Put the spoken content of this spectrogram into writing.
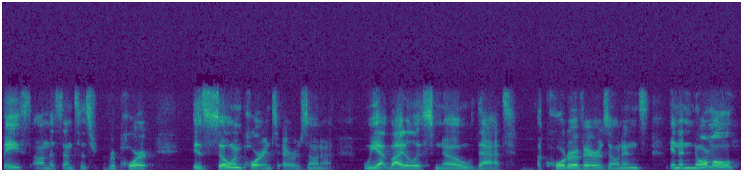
based on the census report is so important to Arizona. We at Vitalyst know that a quarter of Arizonans in a normal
